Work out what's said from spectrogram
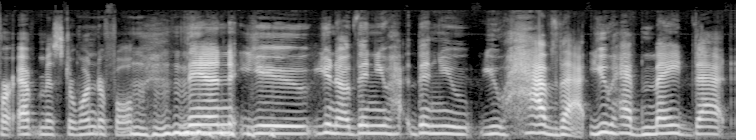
for Mr. Wonderful, mm-hmm. then you you know then you ha- then you you have that you have made that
